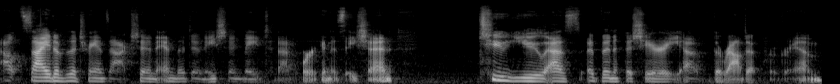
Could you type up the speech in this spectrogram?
outside of the transaction and the donation made to that organization to you as a beneficiary of the Roundup program.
